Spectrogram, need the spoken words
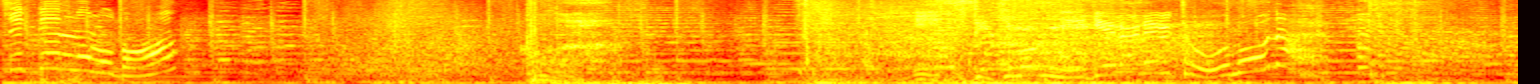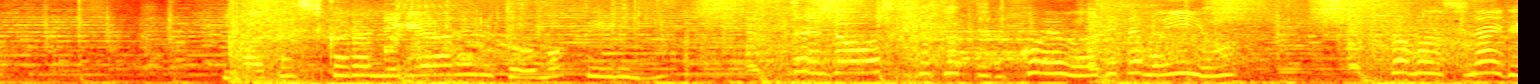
事件なのだ？匹も逃げられると思うな。私から逃げられると思っているの？天井は低かったら声を上げてもいいよ。我慢しないで。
